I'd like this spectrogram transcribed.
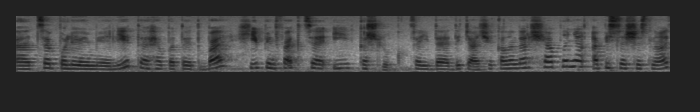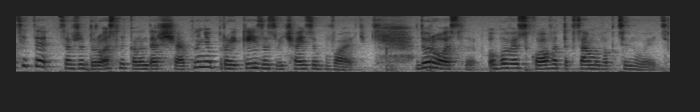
е, це поліоміеліт, гепатит Б, хіп-інфекція і кашлюк. Це йде дитячий календар щеплення, а після 16 це вже дорослий календар щеплення, про який зазвичай забувають. Дорослі обов'язково так само вакцинуються.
